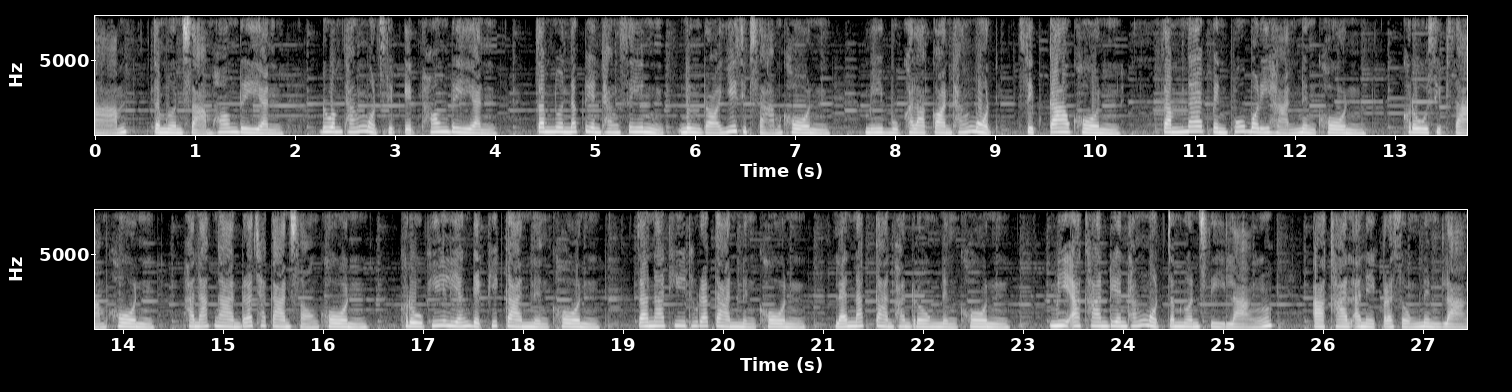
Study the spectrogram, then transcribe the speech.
1-3จำนวน 3 ห้องเรียน รวมทั้งหมด 11 ห้องเรียนจำนวนนักเรียนทั้งสิ้น 123 คน มีบุคลากรทั้งหมด 19 คน จำแนกเป็นผู้บริหาร 1 คน ครู 13 คน พนักงานราชการ 2 คน ครูพี่เลี้ยงเด็กพิการ 1 คน เจ้าหน้าที่ธุรการ1คน และนักการพันโรง1คน มีอาคารเรียนทั้งหมดจำนวน4หลัง อาคารอเนกประสงค์1หลัง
